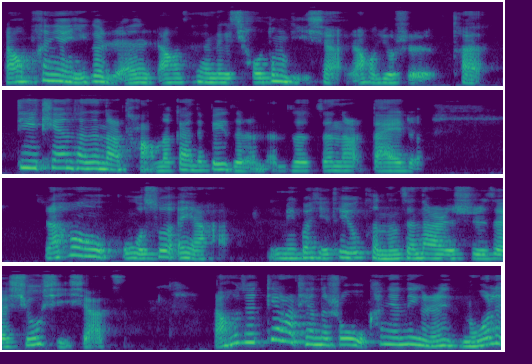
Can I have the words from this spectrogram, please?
然后碰见一个人，然后他在那个桥洞底下，然后就是他第一天他在那儿躺着盖着被子呢，在在那儿待着，然后我说哎呀。没关系，他有可能在那儿是在休息一下子。然后在第二天的时候，我看见那个人挪了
